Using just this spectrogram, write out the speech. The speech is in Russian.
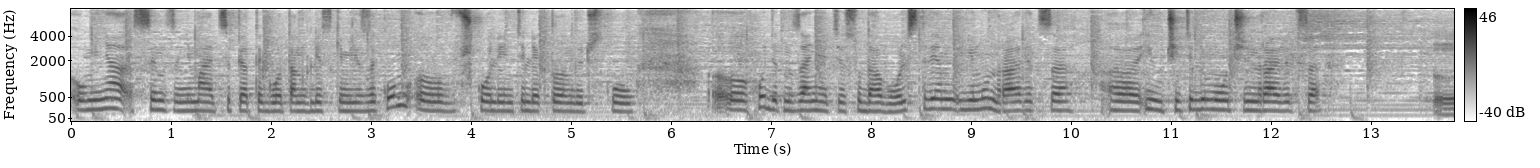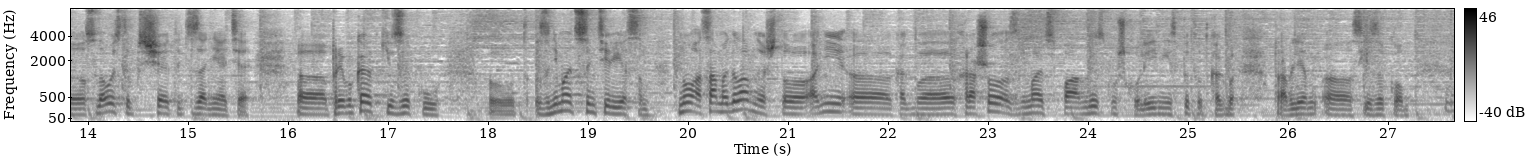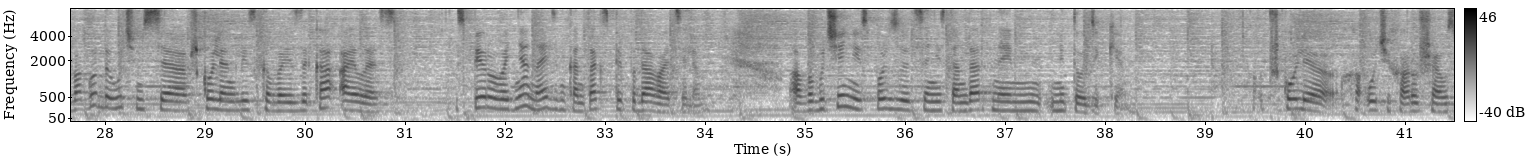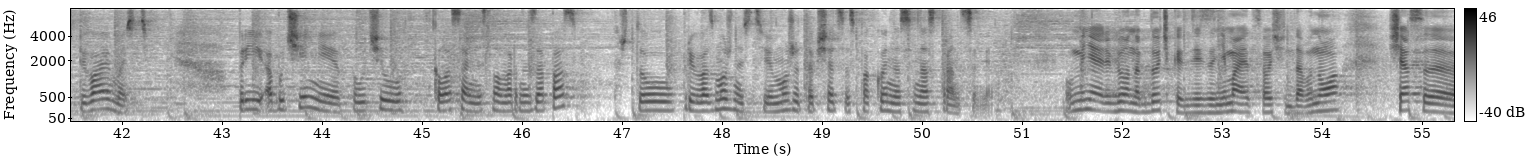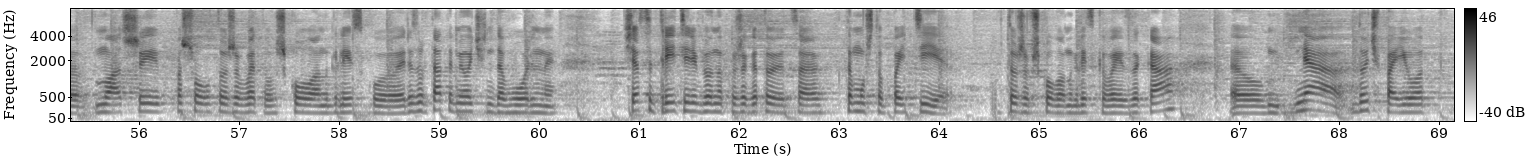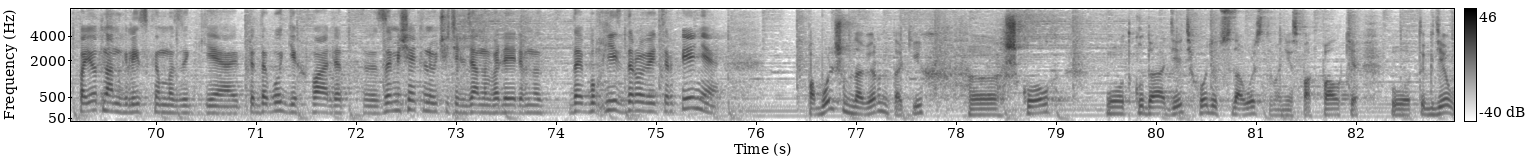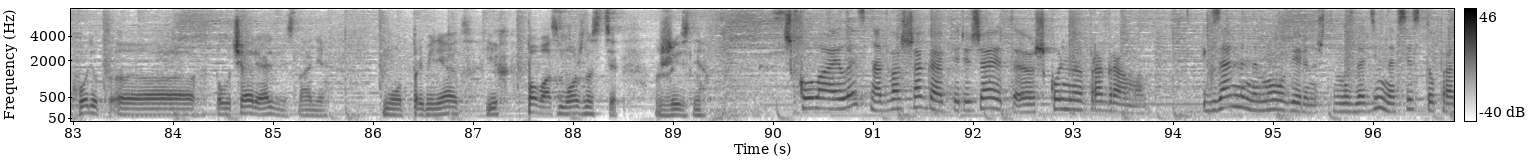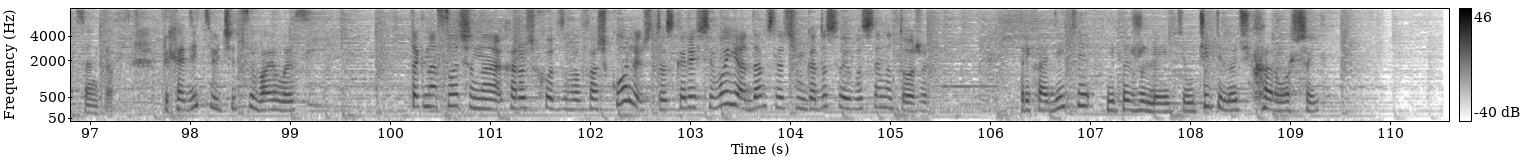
У меня сын занимается пятый год английским языком э, в школе Intellect Language School. Э, Ходит на занятия с удовольствием, ему нравится, э, и учитель ему очень нравится. Э, С удовольствием посещают эти занятия, э, привыкают к языку, вот, занимаются с интересом. Ну, а самое главное, что они э, как бы хорошо занимаются по английскому школе и не испытывают как бы проблем с языком. Два года учимся в школе английского языка ILS. С первого дня найден контакт с преподавателем. А в обучении используются нестандартные методики. В школе очень хорошая успеваемость. При обучении получил колоссальный словарный запас, что при возможности может общаться спокойно с иностранцами. У меня ребенок, дочка здесь занимается очень давно. Сейчас э, младший пошел тоже в эту школу английскую. Результатами очень довольны. Сейчас и третий ребенок уже готовится к тому, чтобы пойти тоже в школу английского языка. Э, У меня дочь поет, поет на английском языке, педагоги хвалят. Замечательный учитель Диана Валерьевна, дай бог ей здоровья и терпения. Побольше, наверное, таких э, школ, вот, куда дети ходят с удовольствием, а не из-под палки, вот, и где уходят, э, получая реальные знания, вот, применяют их по возможности в жизни. Школа АЛС на два шага опережает э, школьную программу. Экзамены мы уверены, что мы сдадим на все 100%. Приходите учиться в АЛС. Так наслышано хороших отзывов о школе, что, скорее всего, я отдам в следующем году своего сына тоже. Приходите, не пожалеете, учитель очень хороший.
